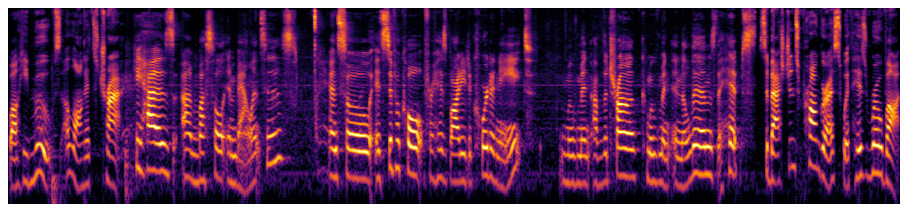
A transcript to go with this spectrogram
while he moves along its track. He has uh, muscle imbalances, and so it's difficult for his body to coordinate movement of the trunk, movement in the limbs, the hips. Sebastian's progress with his robot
